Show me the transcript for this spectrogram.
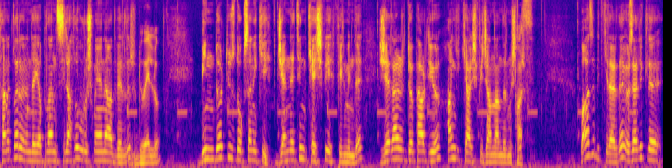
tanıklar önünde yapılan silahlı vuruşmaya ne ad verilir? Düello. 1492 Cennetin Keşfi filminde Gerard Depardieu hangi kaşfi canlandırmıştır? Pas. Bazı bitkilerde özellikle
